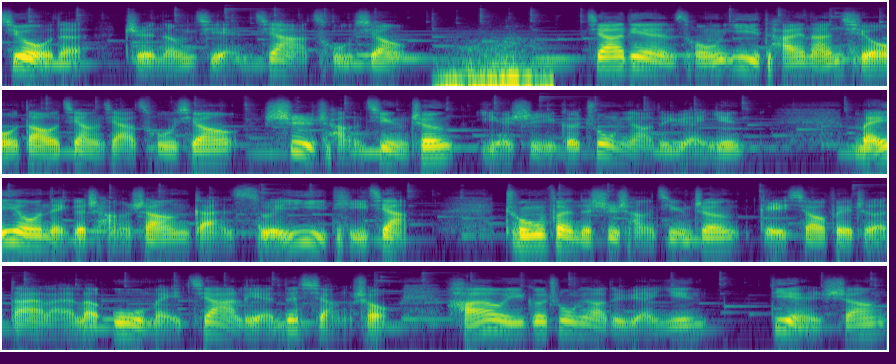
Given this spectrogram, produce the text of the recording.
旧的只能减价促销。家电从一台难求到降价促销，市场竞争也是一个重要的原因。没有哪个厂商敢随意提价，充分的市场竞争给消费者带来了物美价廉的享受。还有一个重要的原因，电商。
